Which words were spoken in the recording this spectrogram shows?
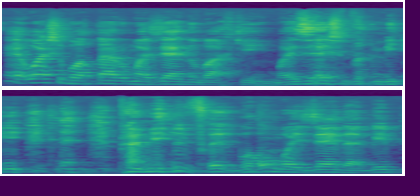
É, eu acho que botaram o Moisés no barquinho. Moisés, pra mim, pra mim ele foi igual o Moisés da Bíblia.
